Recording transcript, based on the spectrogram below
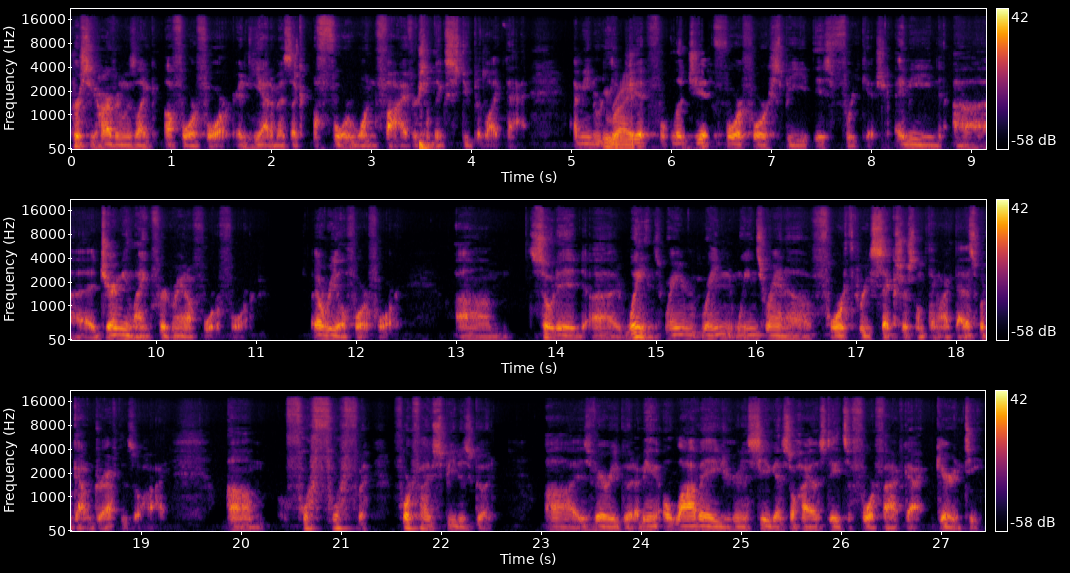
Percy Harvin was like a four four, and he had him as like a four one five or something stupid like that. I mean, legit, right. legit four four speed is freakish. I mean, uh, Jeremy Langford ran a four four, a real four four. Um, so did uh, Wayne's. Wayne, Wayne Wayne's ran a four three six or something like that. That's what got him drafted so high. Um, four four four five speed is good. Uh, is very good. I mean, Olave you're going to see against Ohio State's a four five guy guarantee.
